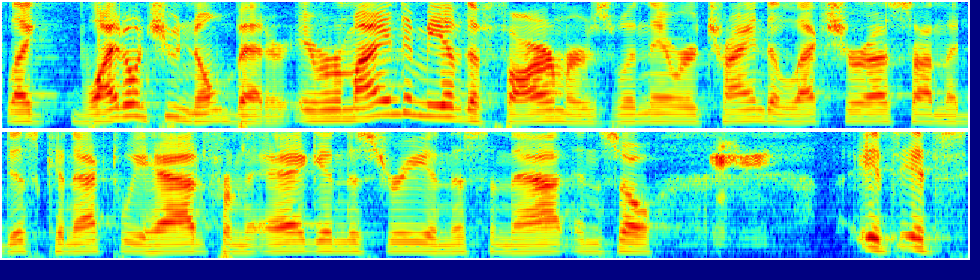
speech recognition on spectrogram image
like, why don't you know better? It reminded me of the farmers when they were trying to lecture us on the disconnect we had from the ag industry and this and that. And so mm-hmm. it's, it's,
